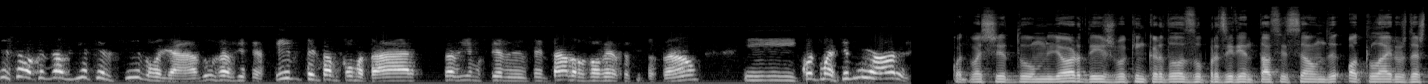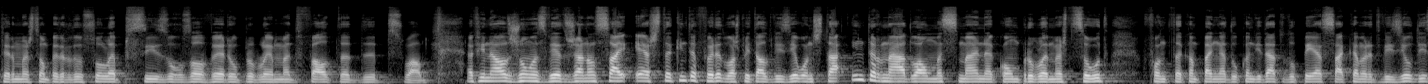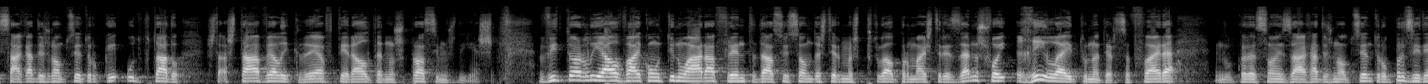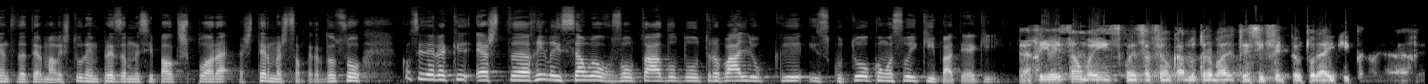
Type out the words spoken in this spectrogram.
Isso é uma coisa que já devia ter sido olhado, já devia ter sido tentado comatar, já devíamos ter tentado resolver essa situação e quanto mais cedo, melhor. Quanto mais cedo, melhor, diz Joaquim Cardoso, o presidente da Associação de Hoteleiros das Termas São Pedro do Sul. É preciso resolver o problema de falta de pessoal. Afinal, João Azevedo já não sai esta quinta-feira do Hospital de Viseu, onde está internado há uma semana com problemas de saúde. Fonte da campanha do candidato do PS à Câmara de Viseu disse à Rádio Jornal do Centro que o deputado está estável e que deve ter alta nos próximos dias. Vítor Leal vai continuar à frente da Associação das Termas Portugal por mais três anos. Foi reeleito na terça-feira. Em declarações à Rádio Jornal do Centro, o presidente da Termalistura, empresa municipal que explora as termas de São Pedro do Sul, considera que esta reeleição é o resultado do trabalho que executou com a sua equipa até aqui. A reeleição vem em sequência, ao cabo, do trabalho que tem sido feito por toda a equipa.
